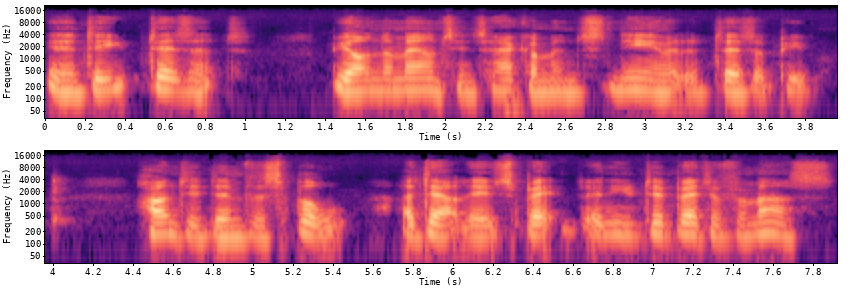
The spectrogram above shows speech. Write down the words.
in a deep desert. Beyond the mountains, Hackermen sneer at the desert people. Hunted them for sport. I doubt they expect any better from us.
